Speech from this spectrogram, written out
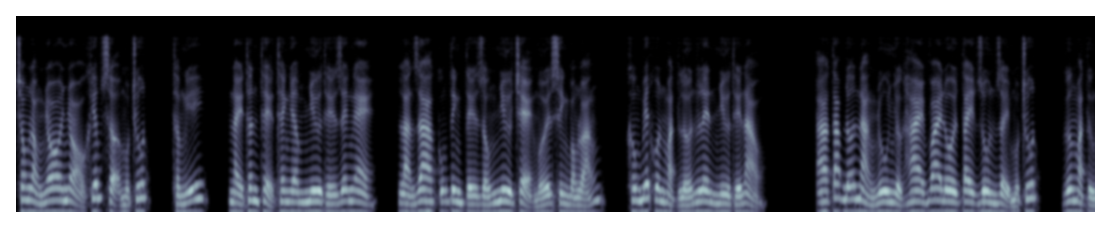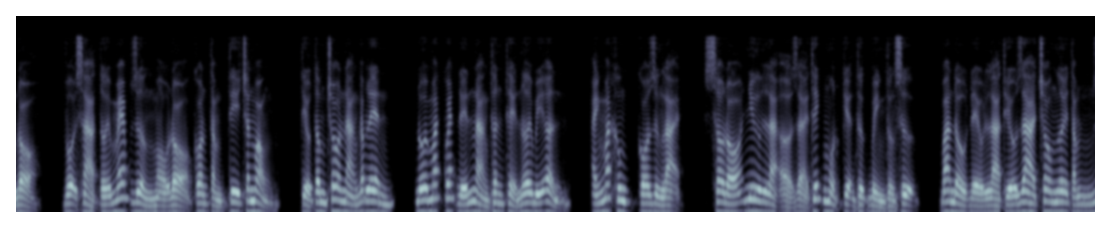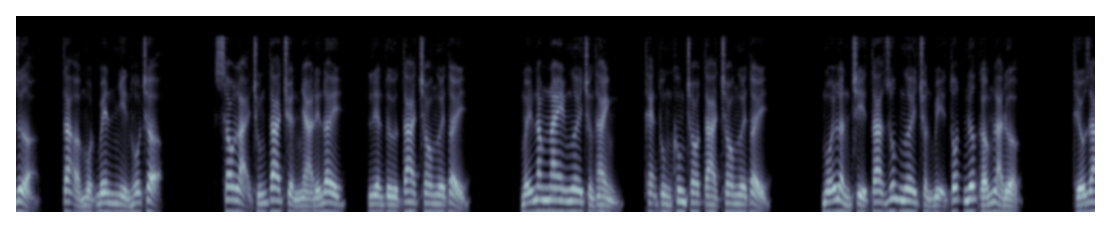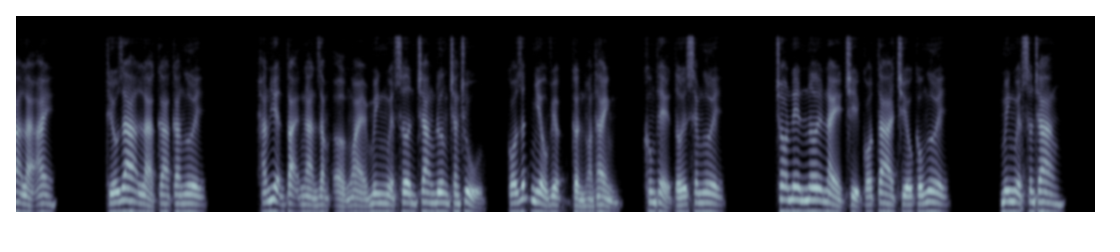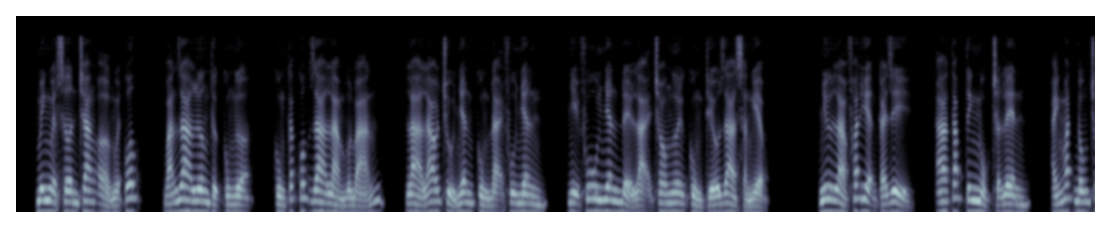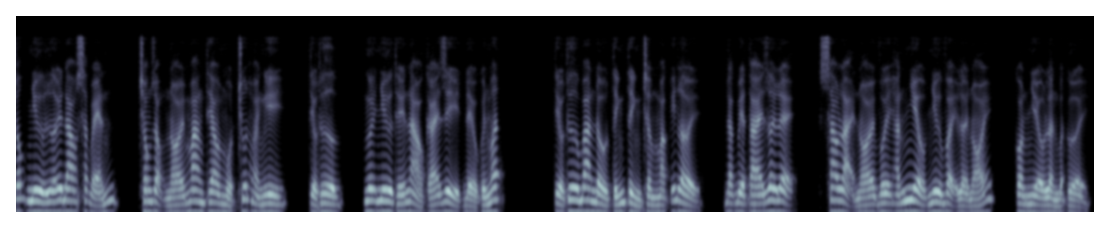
Trong lòng nho nhỏ khiếp sợ một chút, thầm nghĩ, này thân thể thanh âm như thế dễ nghe, làn da cũng tinh tế giống như trẻ mới sinh bóng loáng, không biết khuôn mặt lớn lên như thế nào. A táp đỡ nàng nhu nhược hai vai đôi tay run rẩy một chút, gương mặt từng đỏ, vội xả tới mép giường màu đỏ con tầm ti chăn mỏng, tiểu tâm cho nàng đắp lên, đôi mắt quét đến nàng thân thể nơi bí ẩn, ánh mắt không có dừng lại, sau đó như là ở giải thích một kiện thực bình thường sự, ban đầu đều là thiếu gia cho ngươi tắm rửa, ta ở một bên nhìn hỗ trợ. Sau lại chúng ta chuyển nhà đến đây, liền từ ta cho ngươi tẩy. Mấy năm nay ngươi trưởng thành, thẹn thùng không cho ta cho ngươi tẩy. Mỗi lần chỉ ta giúp ngươi chuẩn bị tốt nước gấm là được. Thiếu gia là ai? Thiếu gia là ca ca ngươi. Hắn hiện tại ngàn dặm ở ngoài Minh Nguyệt Sơn trang đương trang chủ, có rất nhiều việc cần hoàn thành, không thể tới xem ngươi. Cho nên nơi này chỉ có ta chiếu cấu ngươi. Minh Nguyệt Sơn Trang Minh Nguyệt Sơn Trang ở Nguyệt Quốc, bán ra lương thực cùng ngựa, cùng các quốc gia làm buôn bán, là lao chủ nhân cùng đại phu nhân, nhị phu nhân để lại cho ngươi cùng thiếu gia sản nghiệp. Như là phát hiện cái gì, A táp tinh mục trợn lên, ánh mắt đống chốc như lưỡi đao sắc bén, trong giọng nói mang theo một chút hoài nghi, tiểu thư, ngươi như thế nào cái gì đều quên mất. Tiểu thư ban đầu tính tình trầm mặc ít lời, đặc biệt tái rơi lệ, sao lại nói với hắn nhiều như vậy lời nói, còn nhiều lần bật cười.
